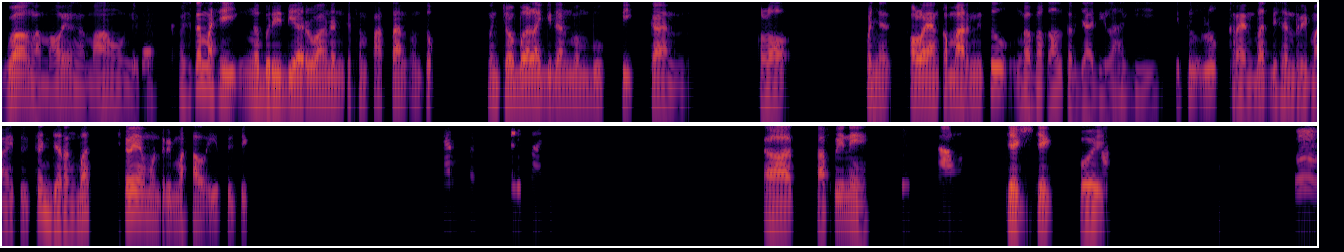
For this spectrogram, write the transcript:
Gua nggak mau ya nggak mau gitu. Maksudnya masih ngeberi dia ruang dan kesempatan untuk mencoba lagi dan membuktikan kalau kalau yang kemarin itu nggak bakal terjadi lagi itu lu keren banget bisa nerima itu kan jarang banget cewek yang mau nerima hal itu cik. Kan balik lagi Eh, tapi nih Kalau- cek cek woi. Hmm.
